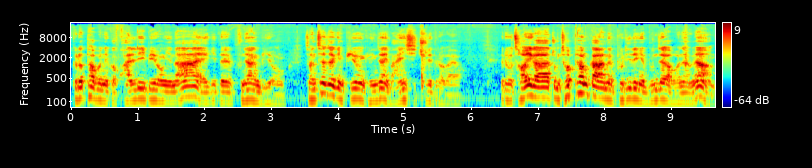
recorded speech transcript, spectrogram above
그렇다 보니까 관리 비용이나 아기들 분양 비용 전체적인 비용이 굉장히 많이 지출이 들어가요 그리고 저희가 좀 저평가하는 브리딩의 문제가 뭐냐면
